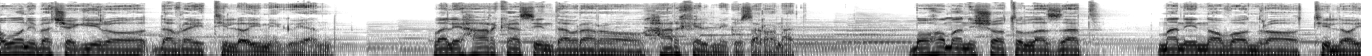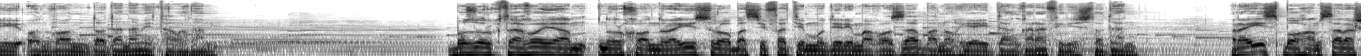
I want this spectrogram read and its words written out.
овони бачагиро давраи тиллоӣ мегӯянд. Вале ҳар кас ин давраро ҳар хел мегузаронад бо ҳама нишоту лаззат ман ин овонро тиллоӣ унвон дода наметавонам. Бузургтағоям нурхон раисро ба сифати мудири мағоза ба ноҳияи данғара фиристоданд раис бо ҳамсараш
